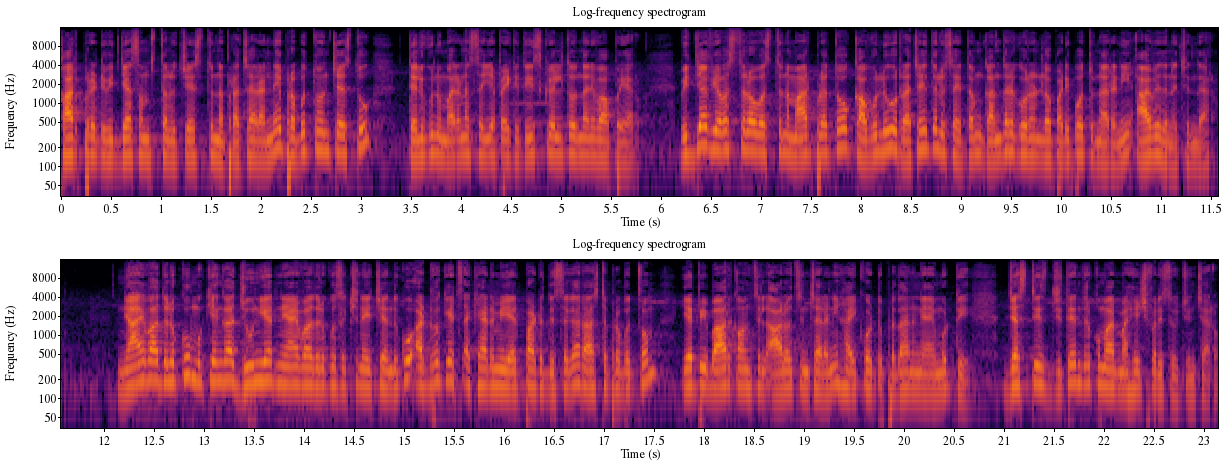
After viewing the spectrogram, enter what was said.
కార్పొరేట్ విద్యా సంస్థలు చేస్తున్న ప్రచారాన్నే ప్రభుత్వం చేస్తూ తెలుగును మరణశయ్యపైకి తీసుకెళ్తోందని వాపోయారు. విద్యా వ్యవస్థలో వస్తున్న మార్పులతో కవులు రచయితలు సైతం గందరగోళంలో పడిపోతున్నారని ఆవేదన చెందారు. న్యాయవాదులకు ముఖ్యంగా జూనియర్ న్యాయవాదులకు శిక్షణ ఇచ్చేందుకు అడ్వకేట్స్ అకాడమీ ఏర్పాటు దిశగా రాష్ట్ర ప్రభుత్వం ఏపీ బార్ కౌన్సిల్ ఆలోచించాలని హైకోర్టు ప్రధాన న్యాయమూర్తి జస్టిస్ జితేంద్ర కుమార్ మహేశ్వరి సూచించారు.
